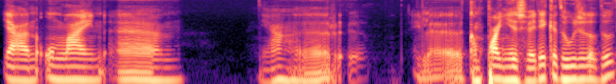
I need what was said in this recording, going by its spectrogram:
ja, een online ehm, ja, eh, hele campagnes, weet ik het, hoe ze dat doet.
